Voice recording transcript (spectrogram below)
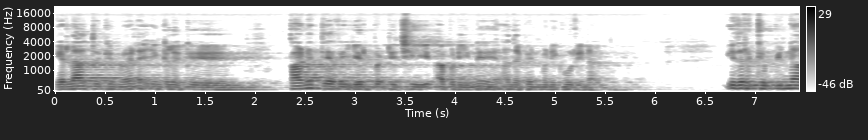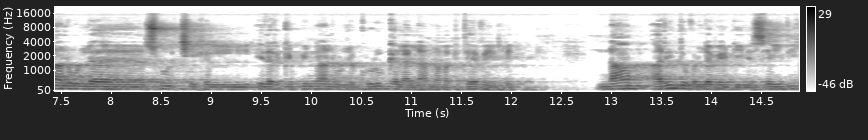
எல்லாத்துக்கும் மேலே எங்களுக்கு பண தேவை ஏற்பட்டுச்சு அப்படின்னு அந்த பெண்மணி கூறினாள். இதற்கு பின்னால் உள்ள சூழ்ச்சிகள் இதற்கு பின்னால் உள்ள குழுக்கள் எல்லாம் நமக்கு தேவையில்லை. நாம் அறிந்து கொள்ள வேண்டிய செய்தி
